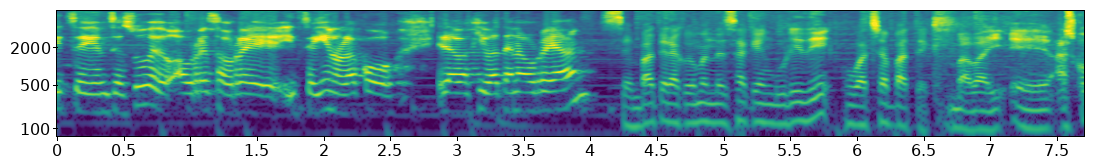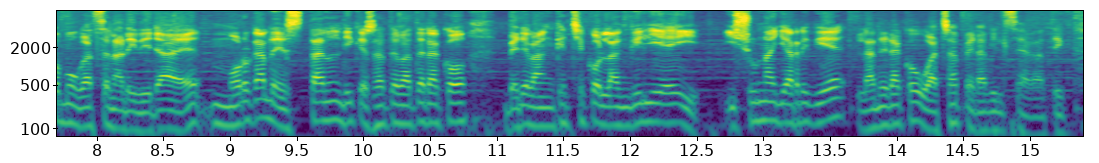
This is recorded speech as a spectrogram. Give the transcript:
hitz egin edo aurrez aurre hitz egin olako erabaki baten aurrean. Zenbaterako eman dezaken guridi WhatsApp batek. Ba bai, e, asko mugatzen ari dira, eh? Morgan Stanley esate baterako bere banketxeko langileei isuna jarri die lanerako WhatsApp erabiltzeagatik.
